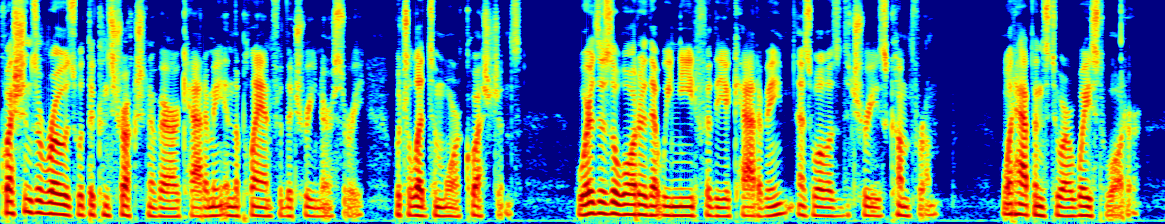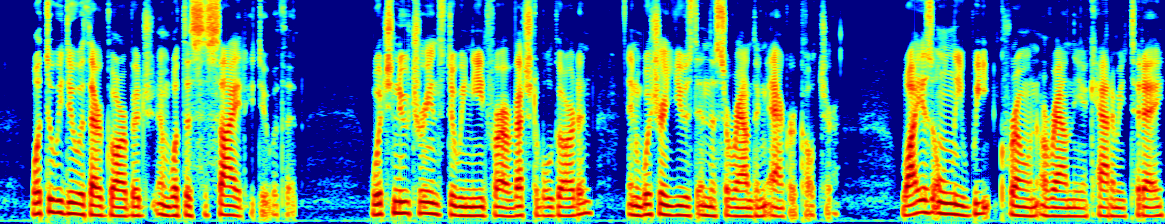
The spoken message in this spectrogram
Questions arose with the construction of our academy and the plan for the tree nursery, which led to more questions. Where does the water that we need for the academy, as well as the trees, come from? What happens to our wastewater? What do we do with our garbage, and what does society do with it? Which nutrients do we need for our vegetable garden, and which are used in the surrounding agriculture? Why is only wheat grown around the academy today,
